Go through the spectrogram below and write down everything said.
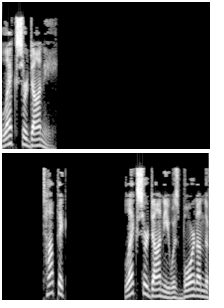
Lex Surdani Lex Surdani was born on 1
